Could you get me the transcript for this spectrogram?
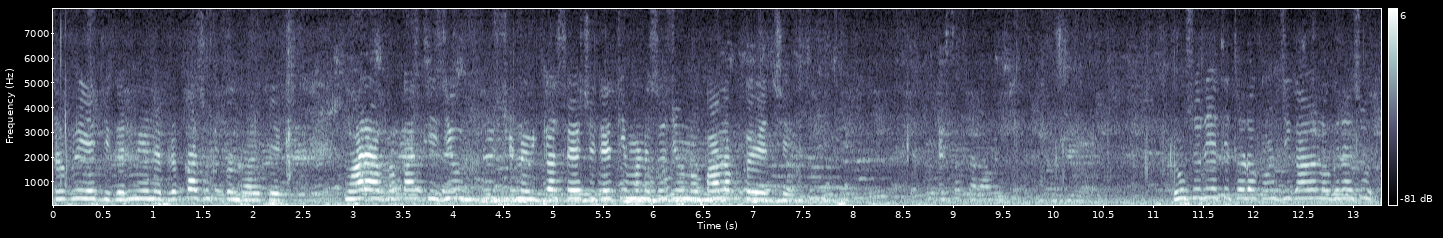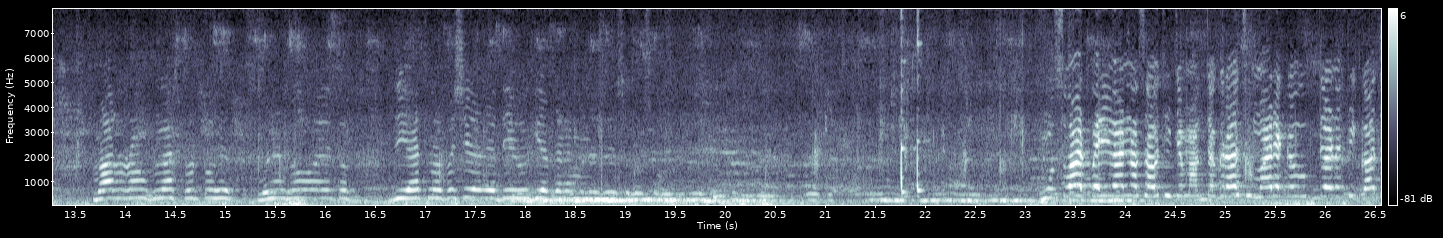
પ્રક્રિયાથી ગરમી અને પ્રકાશ ઉત્પન્ન છે મારા પ્રકાશથી જીવ સૃષ્ટિનો વિકાસ થયો છે તેથી મને સજીવનો પાલક કહે છે હું સૂર્યથી થોડોક નજીક આવેલો ગ્રહ છું. મારો રંગ ગ્લાસ પડતો છે. મને જોવાય તો દી હાથમાં પછી અને દી ઉગ્યા પહેલાં મને હું સ્વાર પરિવારનો સૌથી ચમકતો ગ્રહ છું. મારે કઈ ઉપજો નથી. કદ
